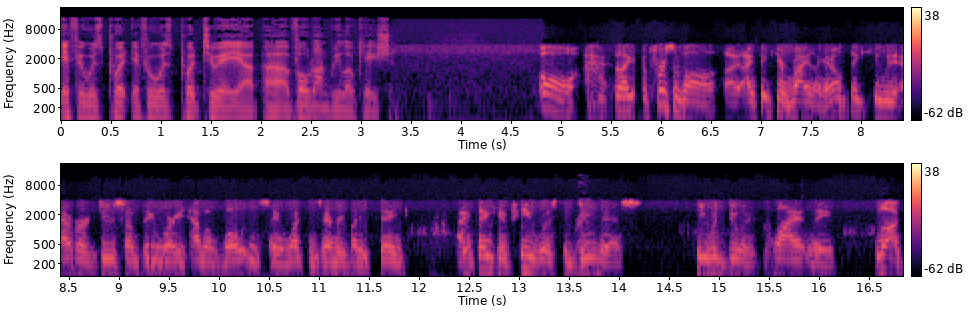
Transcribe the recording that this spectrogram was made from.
if it was put if it was put to a uh, a vote on relocation? Oh, like first of all, I, I think you're right. Like I don't think he would ever do something where he'd have a vote and say what does everybody think. I think if he was to right. do this, he would do it quietly. Look,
